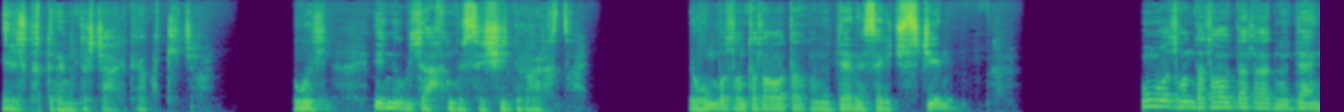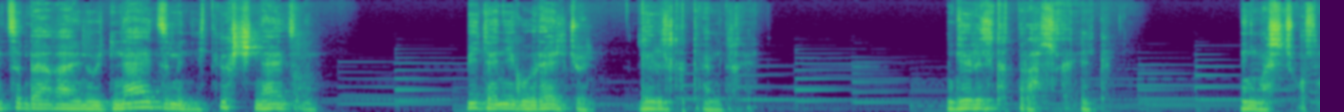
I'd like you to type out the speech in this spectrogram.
гэрэл дотор амьдарч байгаа гэдгээ баталж байгаа. Тэгвэл энэ өглөө ахан дүүсээ шийдвэр гаргацгаая. Хүн болгон толгой удаах нь үдэнэсэ гэж хүсэж байна. Хүн болгон толгой удаалгаад нүдэн хандсан байгаа энэ үед найз минь, итгэгч найз минь. Би таныг уриалж байна. Гэрэл дотор амьдрахыг. Гэрэл дотор алхахыг. Энэ маш чухал.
